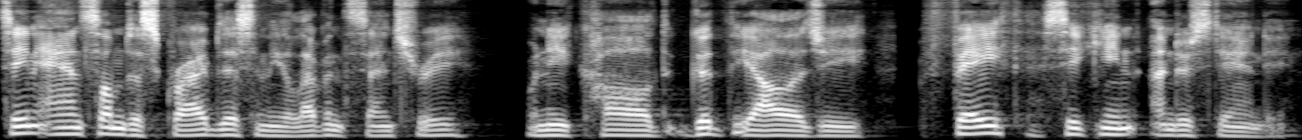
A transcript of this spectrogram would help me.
St. Anselm described this in the 11th century when he called good theology faith seeking understanding.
